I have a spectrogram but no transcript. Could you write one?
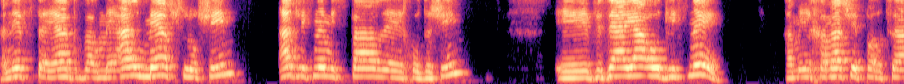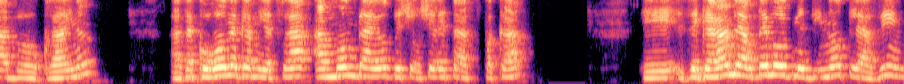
הנפט היה כבר מעל 130 עד לפני מספר חודשים, וזה היה עוד לפני המלחמה שפרצה באוקראינה, אז הקורונה גם יצרה המון בעיות בשרשרת האספקה. אה, זה גרם להרבה מאוד מדינות להבין,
